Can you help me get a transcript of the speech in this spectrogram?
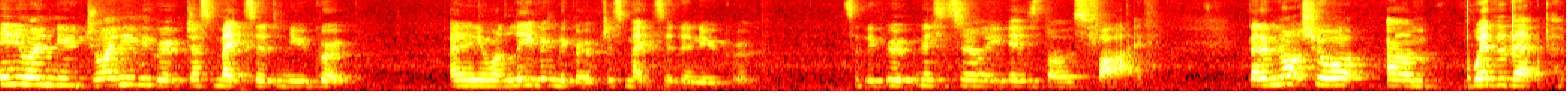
anyone new joining the group just makes it a new group, and anyone leaving the group just makes it a new group. So the group necessarily is those five. But I'm not sure um, whether that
